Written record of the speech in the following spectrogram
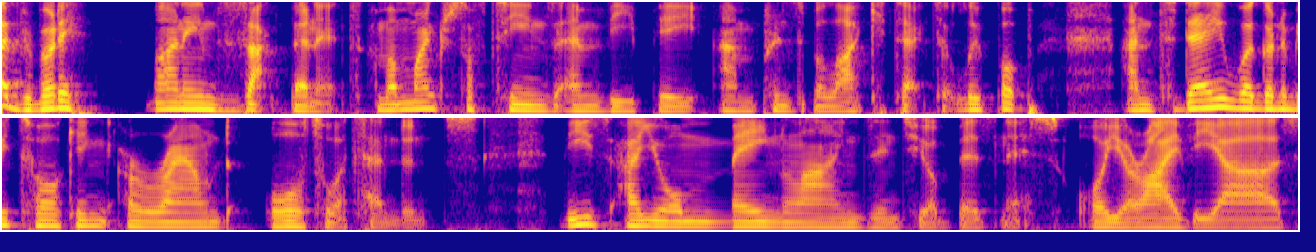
Hi everybody, my name's Zach Bennett. I'm a Microsoft Teams MVP and Principal Architect at LoopUp, and today we're going to be talking around auto attendants. These are your main lines into your business or your IVRs,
